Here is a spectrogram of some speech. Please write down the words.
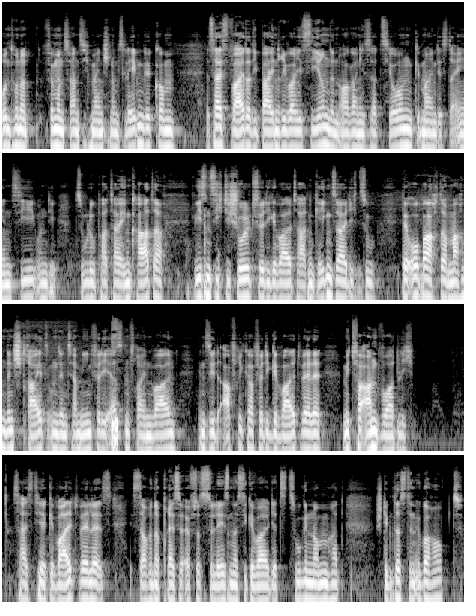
rund 125 Menschen ums Leben gekommen. Das heißt weiter, die beiden rivalisierenden Organisationen, gemeint ist der ANC und die Zulu-Partei in Inkatha, wiesen sich die Schuld für die Gewalttaten gegenseitig zu. Beobachter machen den Streit um den Termin für die ersten freien Wahlen in Südafrika für die Gewaltwelle mit verantwortlich. Das heißt hier Gewaltwelle, es ist auch in der Presse öfters zu lesen, dass die Gewalt jetzt zugenommen hat. Stimmt das denn überhaupt?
